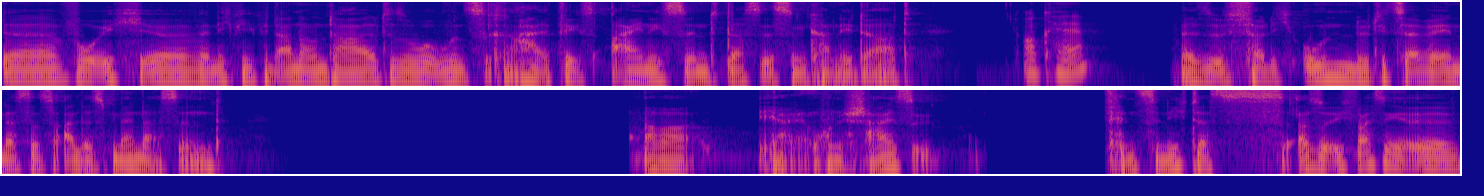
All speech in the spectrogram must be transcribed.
äh, wo ich, äh, wenn ich mich mit anderen unterhalte, so, wo wir uns halbwegs einig sind, das ist ein Kandidat. Okay. Also ist völlig unnötig zu erwähnen, dass das alles Männer sind. Aber ja, ohne Scheiße. Findest du nicht, dass. Also ich weiß nicht, äh,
